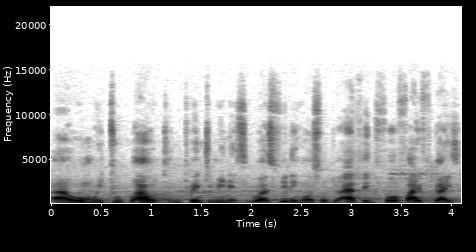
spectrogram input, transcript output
uh, whom we took out in 20 minutes. He was feeling also, I think four or five guys,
